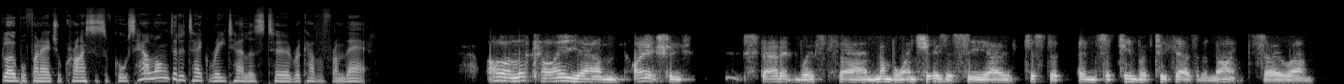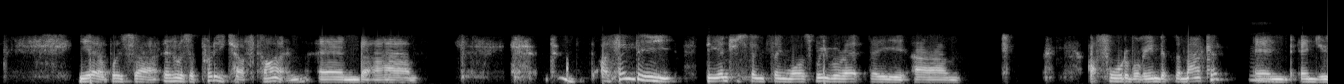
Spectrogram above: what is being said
global financial crisis, of course. How long did it take retailers to recover from that? Oh, look, I um, I actually started with uh, Number One Shoes as CEO just at, in September of 2009. So um, yeah, it was uh, it was a pretty tough time, and um, I think the the interesting thing was we were at the um, affordable end of the market, mm. and and you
